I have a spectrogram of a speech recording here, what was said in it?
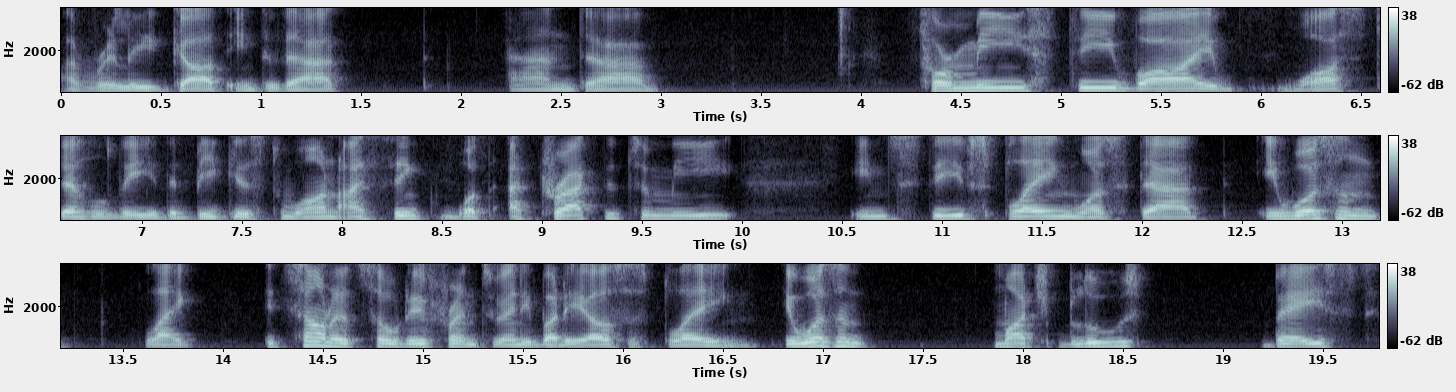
I really got into that. And uh, for me, Steve Vai was definitely the biggest one. I think what attracted to me in Steve's playing was that it wasn't like it sounded so different to anybody else's playing. It wasn't much blues based.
